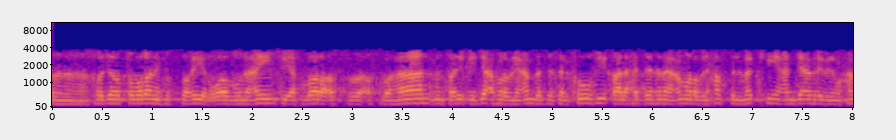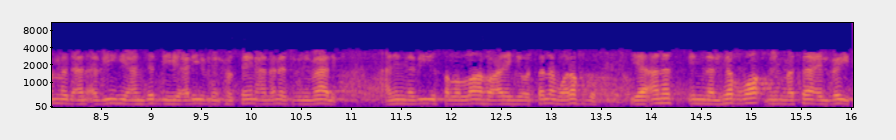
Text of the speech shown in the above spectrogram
أخرجه الطبراني في الصغير وأبو نعيم في أخبار أصبهان من طريق جعفر بن عنبسة الكوفي. قال حدثنا عمر بن حفص المكي عن جعفر بن محمد عن أبيه عن جده علي بن الحسين عن أنس بن مالك عن النبي صلى الله عليه وسلم ولفظه يا أنس إن الهر من متاع البيت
